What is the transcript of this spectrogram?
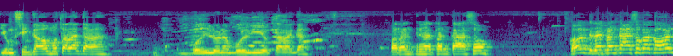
yung sigaw mo talaga, boilo na bolyo talaga. Parang tinatrangkaso. Col, tinatrangkaso ka, Col?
